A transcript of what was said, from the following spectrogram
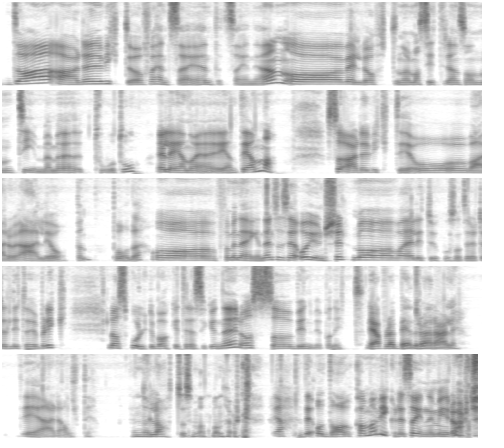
Da er det viktig å få hentet seg, inn igjen. Og veldig ofte når man sitter i en sånn time med to og to, eller én og én til én, så er det viktig å være ærlig og åpen på det. Og for min egen del så sier jeg oi, unnskyld, nå var jeg litt ukonsentrert et lite øyeblikk. La oss spole tilbake tre sekunder, og så begynner vi på nytt. Ja, for det er bedre å være ærlig? Det er det alltid. Enn å late som at man hørte. Ja, det, og da kan man vikle seg inn i mye rart.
